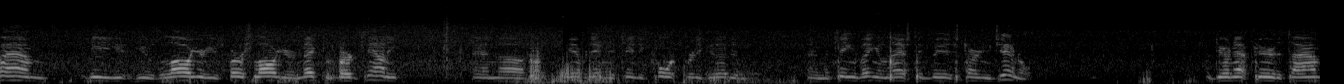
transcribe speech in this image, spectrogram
time he, he was a lawyer, he was first lawyer in Mecklenburg County, and uh, he evidently attended court pretty good, and, and the King of England asked him to be his Attorney General. During that period of time,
